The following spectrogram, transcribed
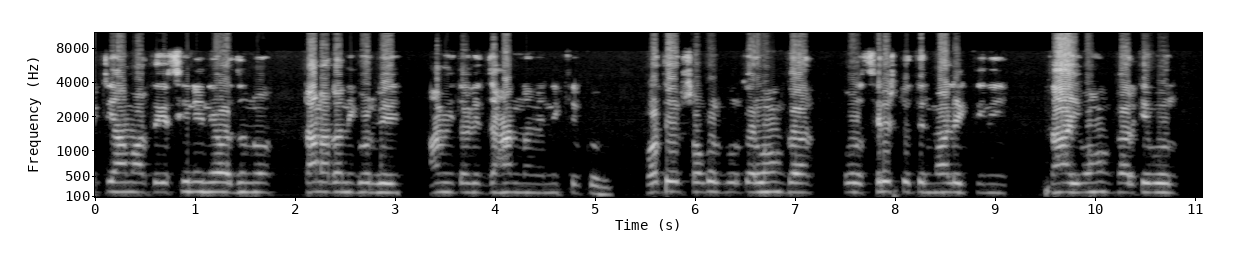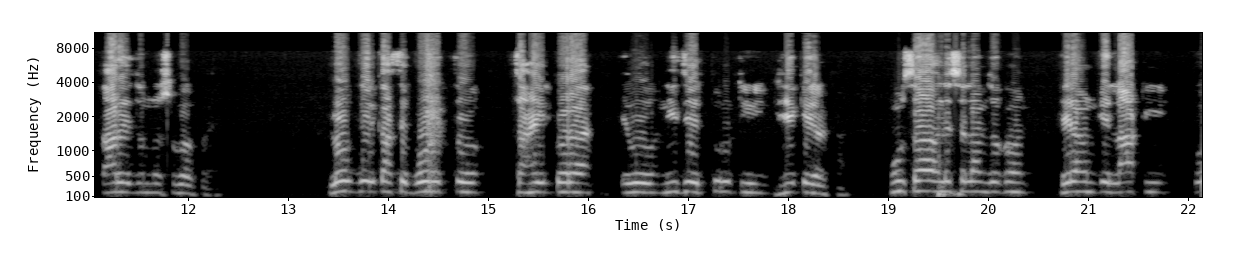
একটি আমার থেকে ছিনিয়ে নেওয়ার জন্য টানাটানি করবে, আমি তাকে জাহান নামে নিক্ষেপ করব। অতএব সকল প্রকার অহংকার ও শ্রেষ্ঠত্বের মালিক তিনি। তাই অহংকার কেবল তার জন্য শোভা পায়। লোকদের কাছে বরত্ব জাহির করা এবং নিজের ত্রুটি ঢেকে রাখা। মুসা আলাইসাল্লাম যখন ফেরাউনকে লাঠি ও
